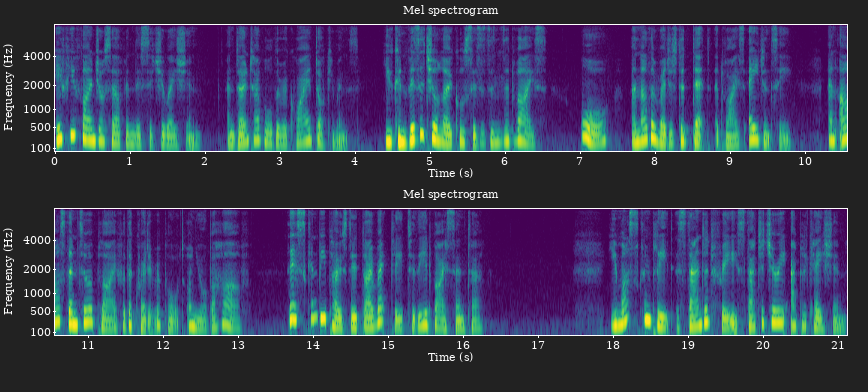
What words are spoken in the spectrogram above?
If you find yourself in this situation and don't have all the required documents, you can visit your local Citizens Advice or another registered debt advice agency and ask them to apply for the credit report on your behalf. This can be posted directly to the Advice Centre. You must complete a standard free statutory application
